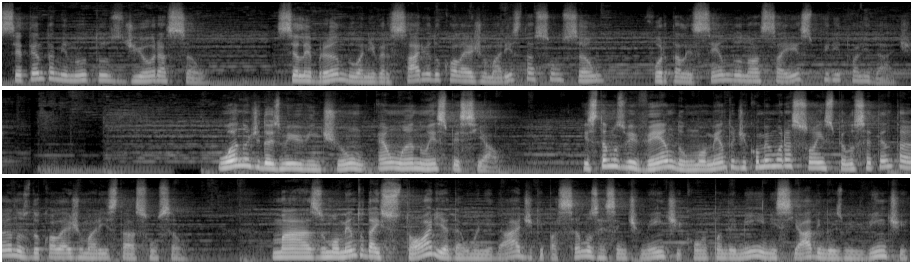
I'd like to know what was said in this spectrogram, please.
70 minutos de oração, celebrando o aniversário do Colégio Marista Assunção, fortalecendo nossa espiritualidade. O ano de 2021 é um ano especial. Estamos vivendo um momento de comemorações pelos 70 anos do Colégio Marista Assunção. Mas o momento da história da humanidade que passamos recentemente com a pandemia iniciada em 2020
